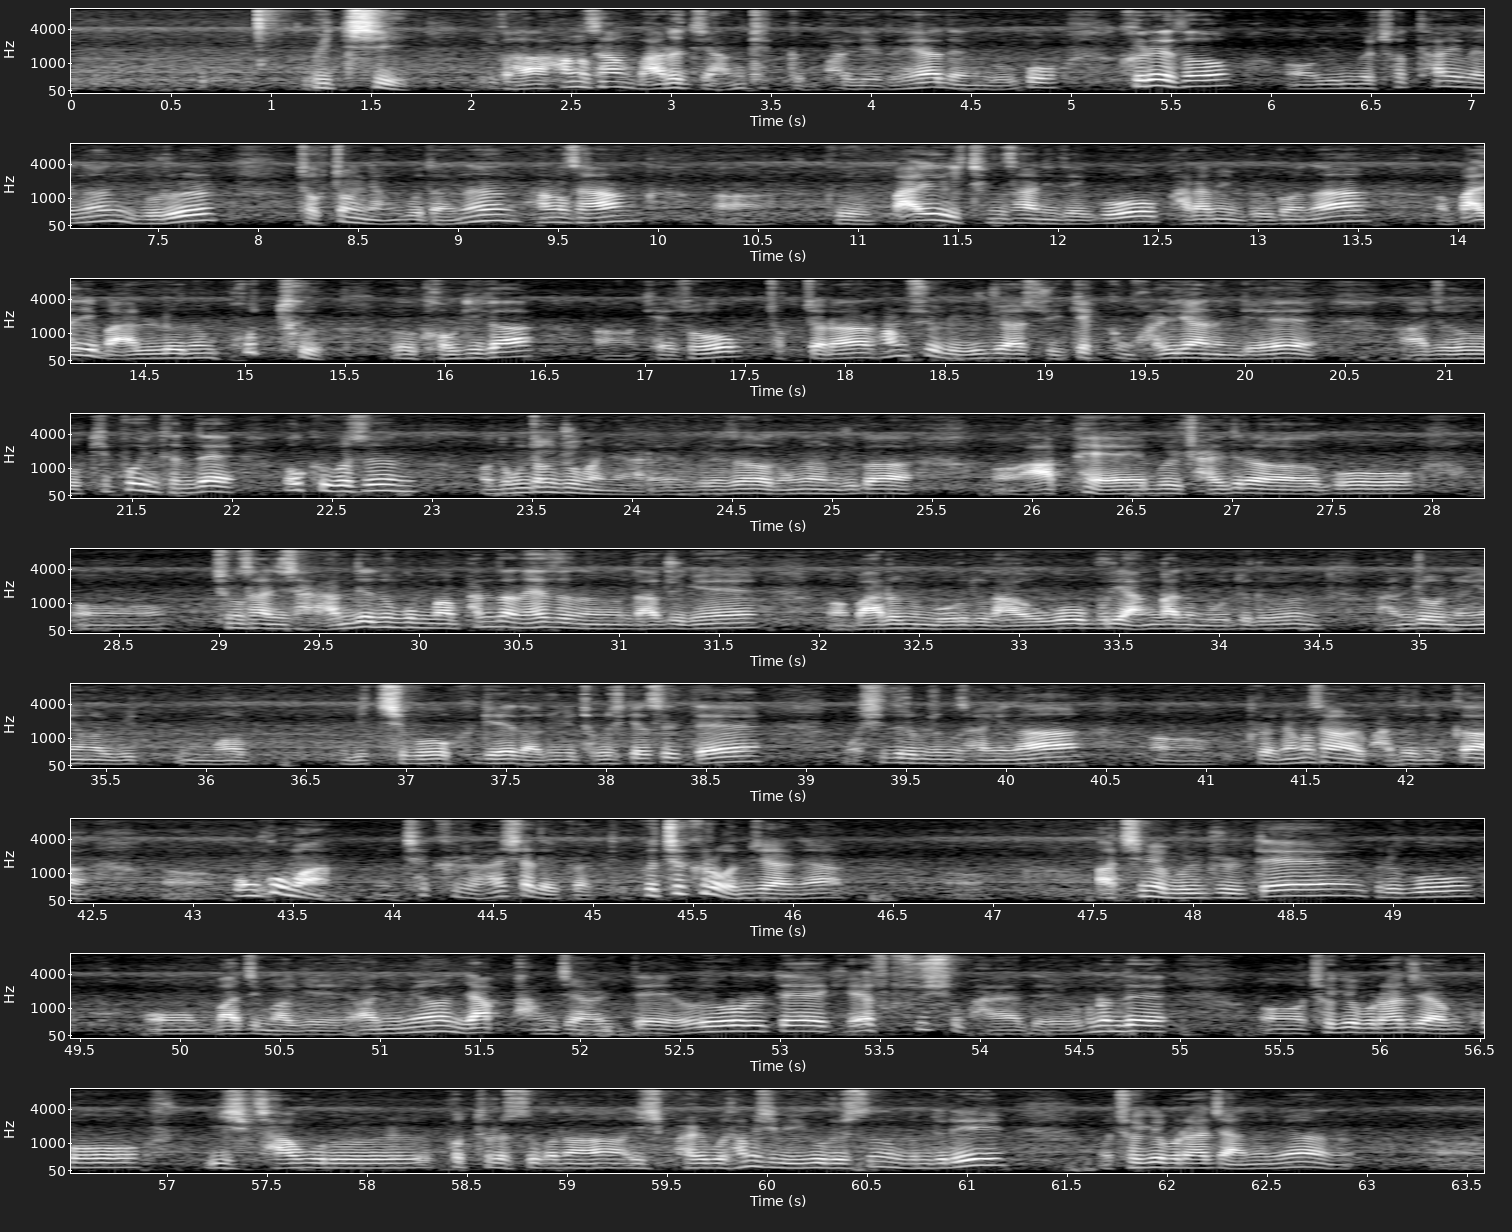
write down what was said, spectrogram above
위치가 항상 마르지 않게끔 관리를 해야 되는 거고 그래서 어, 육묘 첫 타임에는 물을 적정량보다는 항상 어, 그 빨리 증산이 되고 바람이 불거나 어, 빨리 마르는 포트 어, 거기가 어, 계속 적절한 함수율을 유지할 수 있게끔 관리하는 게 아주 키포인트인데 어, 그것은 어, 농장주만이 알아요. 그래서 농장주가 어, 앞에 물 잘 들어가고 어, 증산이 잘 안 되는 곳만 판단해서는 나중에 어, 마르는 모르도 나오고 물이 안 가는 모들은 안 좋은 영향을 미, 뭐, 미치고 그게 나중에 정식했을 때 뭐 시드름 증상이나 어, 그런 형상을 받으니까 어, 꼼꼼한 체크를 하셔야 될 것 같아요. 그 체크를 언제 하냐? 어, 아침에 물 줄 때 그리고 어, 마지막에 아니면 약 방제할 때 이럴 때 계속 수시로 봐야 돼요. 그런데 어, 저격을 하지 않고 24구를 포트를 쓰거나 28구, 32구를 쓰는 분들이 어, 저격을 하지 않으면 어,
